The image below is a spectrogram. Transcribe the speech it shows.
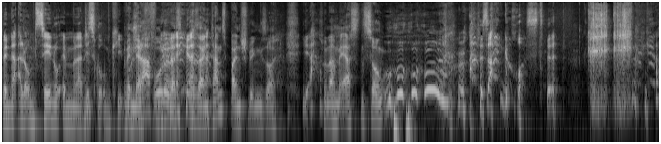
Wenn da alle um 10 Uhr in einer Disco umkippen Wenn und der. Frodo das, er sein Tanzbein schwingen soll. ja, So nach dem ersten Song. Uhuhuhu. alles eingerostet. ja.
